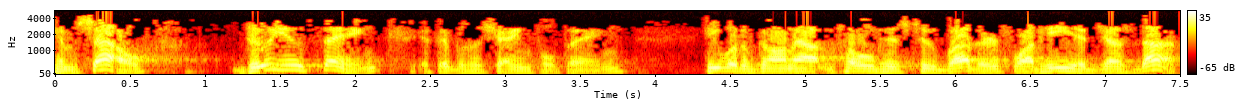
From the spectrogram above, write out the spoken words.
himself, do you think, if it was a shameful thing, he would have gone out and told his two brothers what he had just done?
